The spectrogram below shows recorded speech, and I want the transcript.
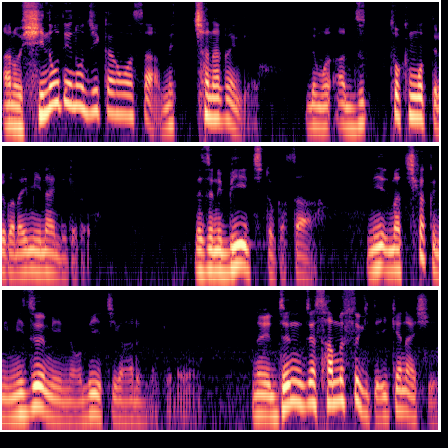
あの、日の出の時間はさ、めっちゃ長いんだよ。でも、あずっと曇ってるから意味ないんだけど。別にビーチとかさ、みまあ、近くに湖のビーチがあるんだけど、ね、全然寒すぎて行けないし、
